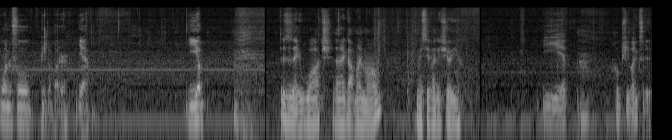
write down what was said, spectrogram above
wonderful peanut butter. Yeah. Yep. This is a watch that I got my mom. Let me see if I can show you. Yep. Hope she likes it.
